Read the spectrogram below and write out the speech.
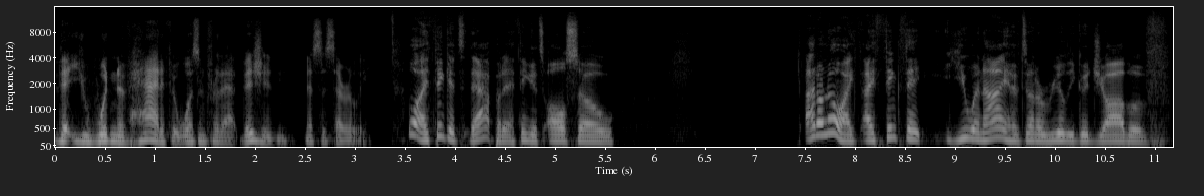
that you wouldn't have had if it wasn't for that vision necessarily. Well, I think it's that, but I think it's also I don't know. I, I think that you and I have done a really good job of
